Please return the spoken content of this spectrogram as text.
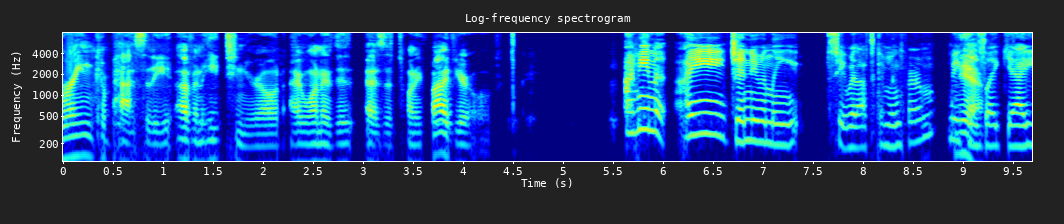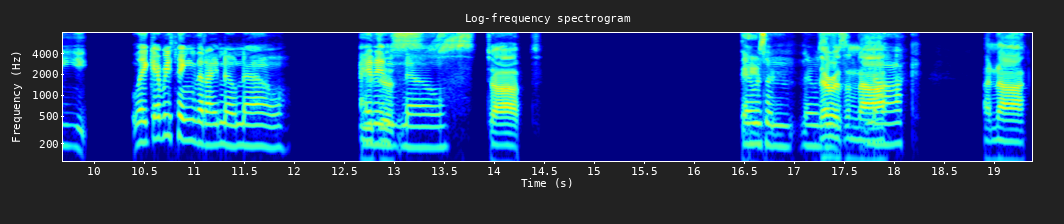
brain capacity of an 18 year old. I wanted it as a 25 year old. I mean, I genuinely see where that's coming from because, Yeah. like, yeah, you, like everything that I know now, I didn't know. Stopped. there was a there was, There a, was a knock. a knock.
